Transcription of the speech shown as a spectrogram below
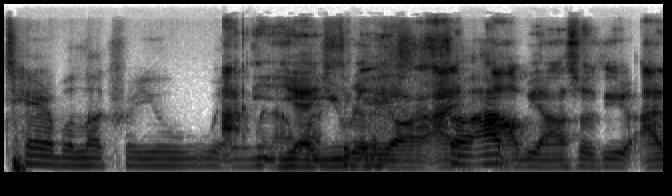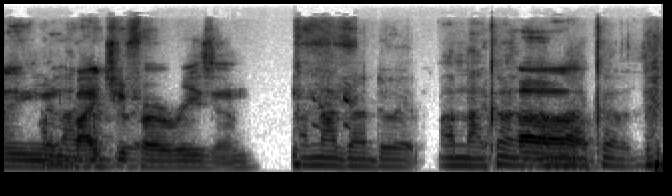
terrible luck for you. I- yeah, you really game. are. So I, I'll be honest with you. I didn't even I'm not gonna invite you for a reason. I'm not gonna do it. I'm not gonna. Uh, I'm not gonna.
